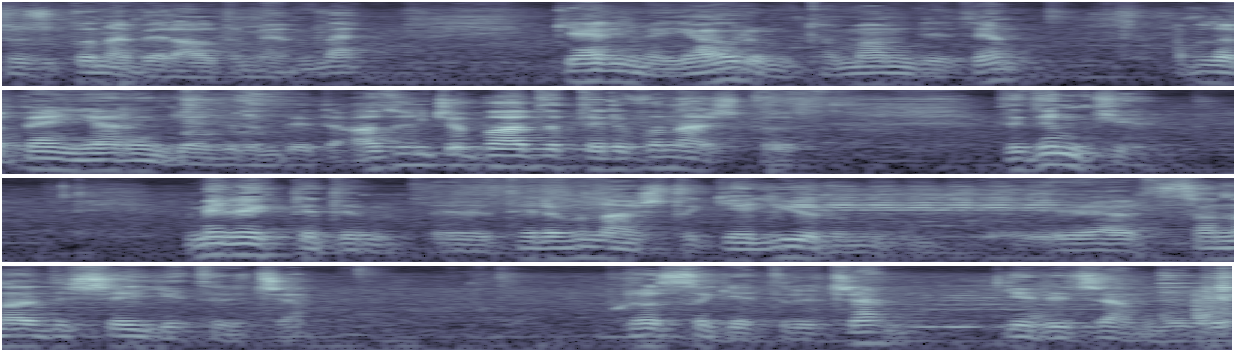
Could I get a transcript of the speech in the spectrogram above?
çocuktan haber aldım hem ben. Gelme yavrum tamam dedim. Abla ben yarın gelirim dedi. Az önce Bağda telefon açtı. Dedim ki Melek dedim e, telefon açtı geliyorum. E, sana da şey getireceğim. Pırasa getireceğim. Geleceğim dedi.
